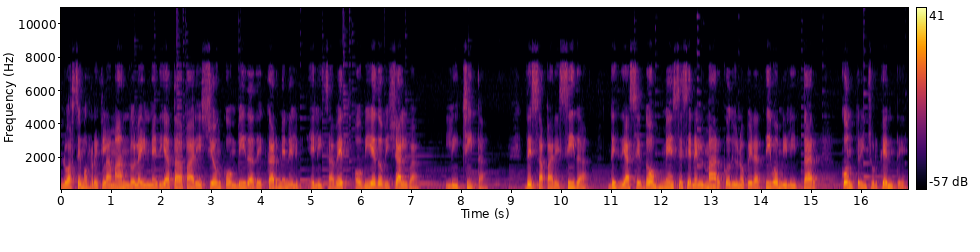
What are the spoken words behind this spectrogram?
Lo hacemos reclamando la inmediata aparición con vida de Carmen Elizabeth Oviedo Villalba, Lichita, desaparecida desde hace dos meses en el marco de un operativo militar contra insurgente.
